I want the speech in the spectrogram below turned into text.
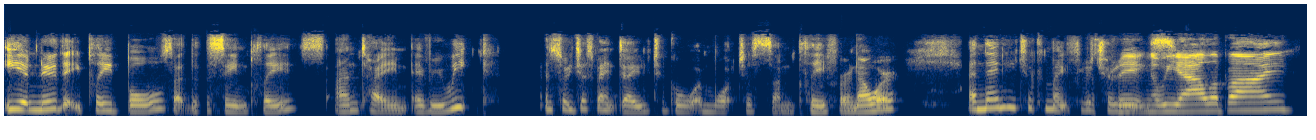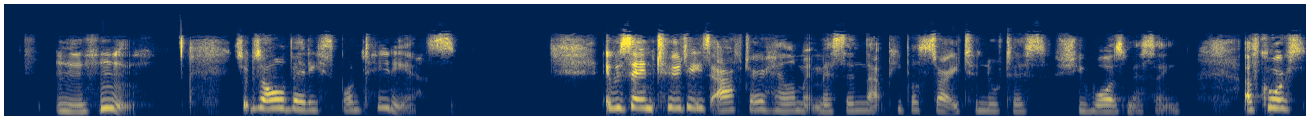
Ian knew that he played bowls at the same place and time every week, and so he just went down to go and watch his son play for an hour, and then he took him out for a Creating a wee alibi. hmm So it was all very spontaneous. It was then two days after Helen went missing that people started to notice she was missing. Of course,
